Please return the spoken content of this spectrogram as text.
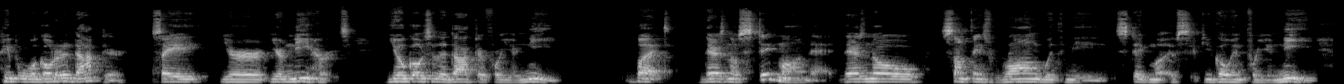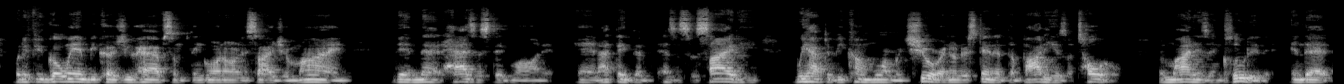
people will go to the doctor, say your your knee hurts. You'll go to the doctor for your knee. But there's no stigma on that. There's no something's wrong with me stigma if, if you go in for your knee. But if you go in because you have something going on inside your mind, then that has a stigma on it. And I think that as a society, we have to become more mature and understand that the body is a total. The mind is included and that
